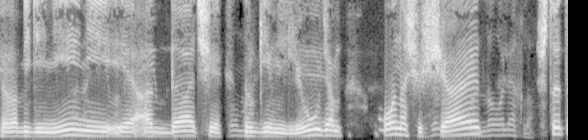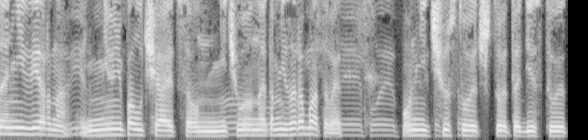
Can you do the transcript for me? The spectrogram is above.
в объединении и отдачи другим людям — он ощущает, что это неверно, не, не получается, он ничего на этом не зарабатывает. Он не чувствует, что это действует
